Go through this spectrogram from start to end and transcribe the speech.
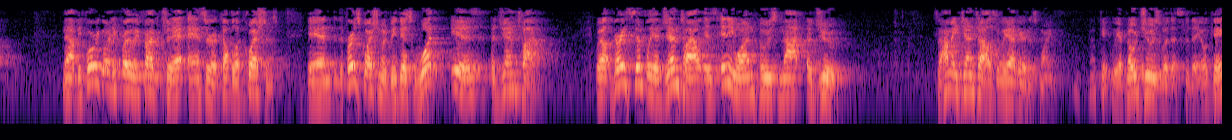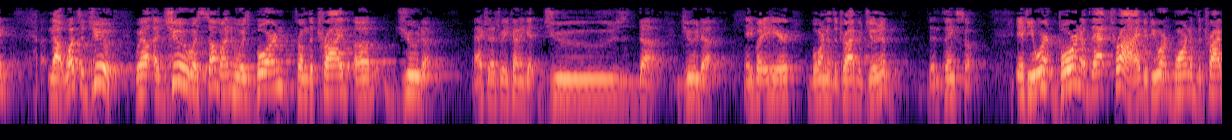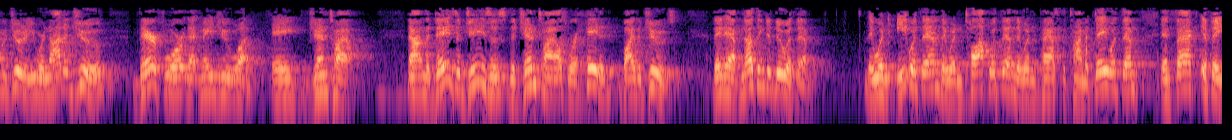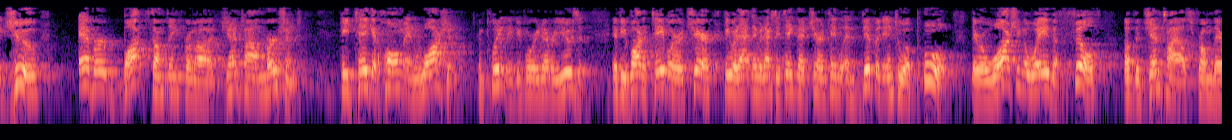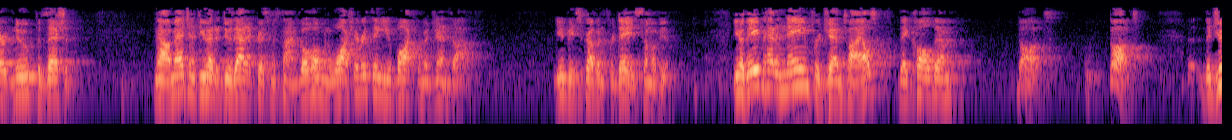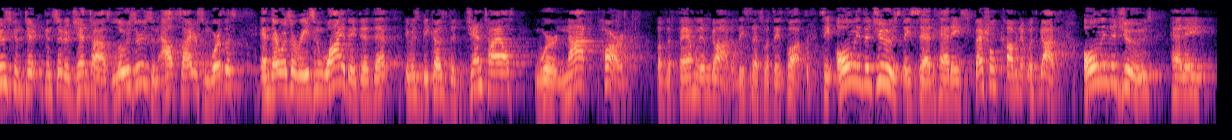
Now, before we go any further, we probably should answer a couple of questions. And the first question would be this What is a Gentile? Well, very simply, a Gentile is anyone who's not a Jew. So how many Gentiles do we have here this morning? Okay, we have no Jews with us today, okay? Now, what's a Jew? Well, a Jew was someone who was born from the tribe of Judah. Actually, that's where you kind of get Judah. Judah. Anybody here born of the tribe of Judah? Didn't think so. If you weren't born of that tribe, if you weren't born of the tribe of Judah, you were not a Jew. Therefore, that made you what? A Gentile. Now, in the days of Jesus, the Gentiles were hated by the Jews. They'd have nothing to do with them. They wouldn't eat with them. They wouldn't talk with them. They wouldn't pass the time of day with them. In fact, if a Jew ever bought something from a Gentile merchant, he'd take it home and wash it completely before he'd ever use it. If he bought a table or a chair, he would, they would actually take that chair and table and dip it into a pool. They were washing away the filth of the Gentiles from their new possession. Now imagine if you had to do that at Christmas time. Go home and wash everything you bought from a Gentile. You'd be scrubbing for days, some of you. You know, they even had a name for Gentiles. They called them dogs. Dogs. The Jews considered Gentiles losers and outsiders and worthless, and there was a reason why they did that. It was because the Gentiles were not part of the family of God. At least that's what they thought. See, only the Jews, they said, had a special covenant with God. Only the Jews had a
